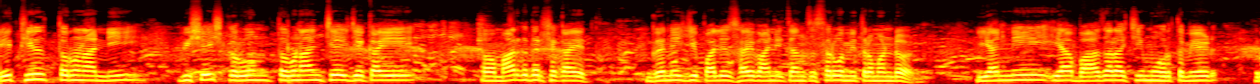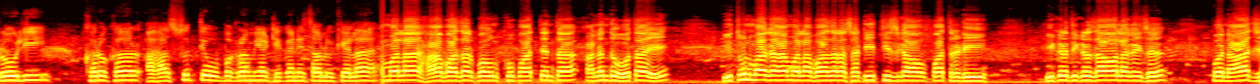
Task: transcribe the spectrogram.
येथील तरुणांनी विशेष करून तरुणांचे जे काही मार्गदर्शक आहेत गणेशजी पाले साहेब आणि त्यांचं सर्व मित्रमंडळ यांनी या बाजाराची मुहूर्तमेढ रोवली. खरोखर हा स्तुत्य उपक्रम या ठिकाणी चालू केला. आम्हाला हा बाजार पाहून खूप अत्यंत आनंद होत आहे. इथून मागं आम्हाला बाजारासाठी तिसगाव पाथर्डी इकडं तिकडं जावं लागायचं. पण आज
